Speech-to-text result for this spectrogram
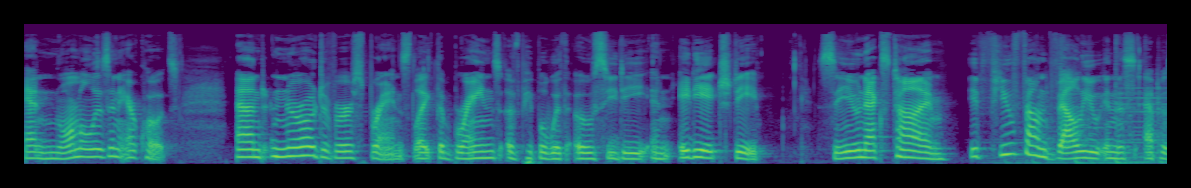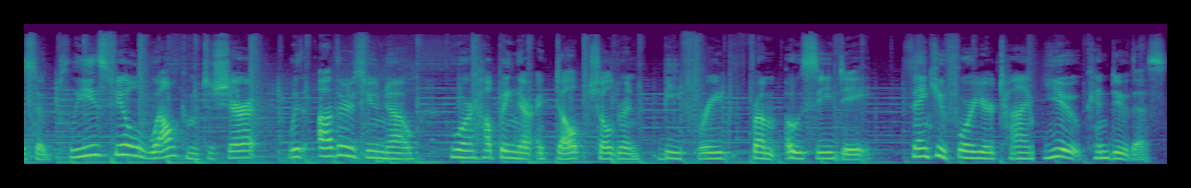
and normal is in air quotes, and neurodiverse brains like the brains of people with OCD and ADHD. See you next time. If you found value in this episode, please feel welcome to share it with others you know who are helping their adult children be freed from OCD. Thank you for your time. You can do this.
